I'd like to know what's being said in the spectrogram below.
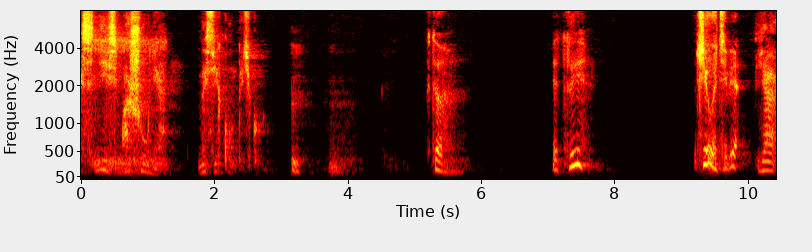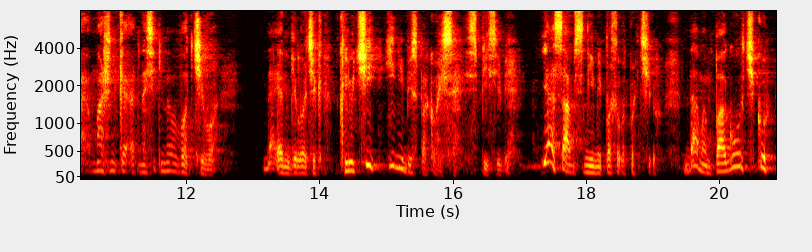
проснись, Машуня, на секундочку. Кто? Это ты? Чего тебе? Я, Машенька, относительно вот чего. Дай, ангелочек, ключи и не беспокойся, спи себе. Я сам с ними похлопочу. Дам им по огурчику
